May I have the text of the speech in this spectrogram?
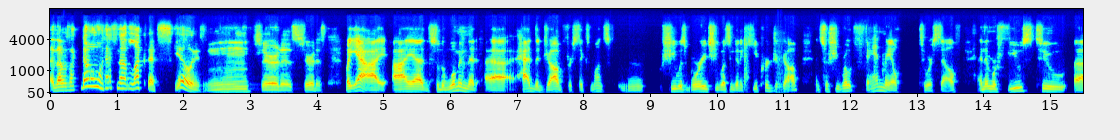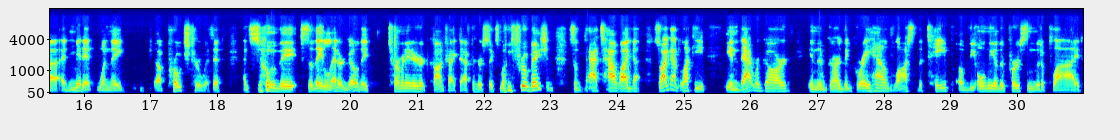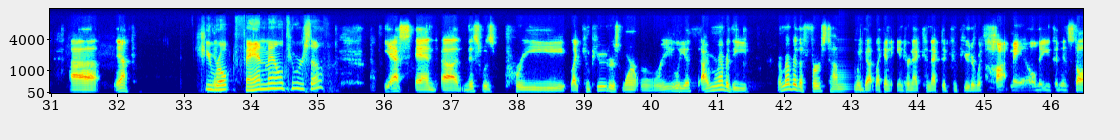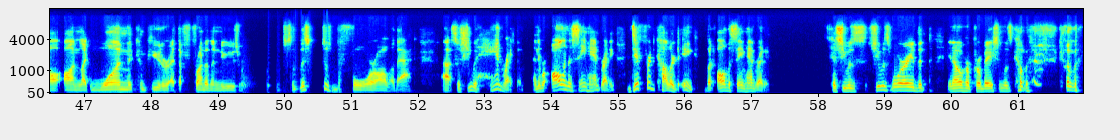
and I was like, no, that's not luck, that's skill. And he's, mm, sure it is, sure it is. But yeah, I, I, uh, so the woman that uh, had the job for six months, she was worried she wasn't going to keep her job, and so she wrote fan mail to herself, and then refused to uh, admit it when they approached her with it, and so they, so they let her go. They terminated her contract after her six month probation. So that's how I got. So I got lucky in that regard in the regard that Greyhound lost the tape of the only other person that applied. Uh, yeah, She Yeah. wrote fan mail to herself. yes, and uh, this was pre like computers weren't really. A th- I remember the. I remember the first time we got like an internet connected computer with Hotmail that you could install on like one computer at the front of the newsroom. So this was before all of that. Uh, so she would handwrite them, and they were all in the same handwriting, different colored ink, but all the same handwriting. Because she was she was worried that you know her probation was coming coming.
